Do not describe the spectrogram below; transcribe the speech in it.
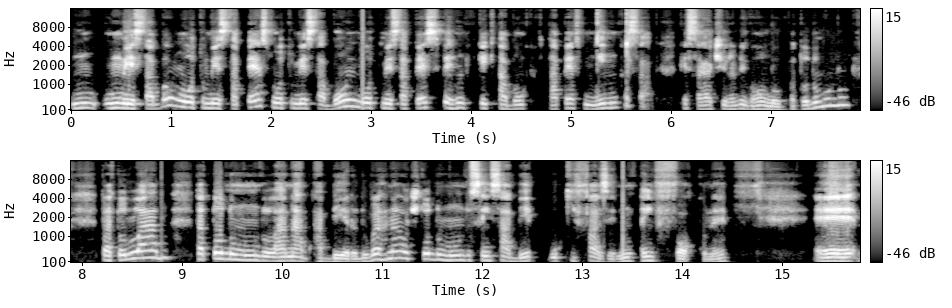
Um, um mês está bom, outro mês está péssimo, outro mês está bom, e outro mês está péssimo, pergunta por que está bom, por que está péssimo, nem nunca sabe. Porque sai atirando igual um louco para todo mundo, para todo lado, tá todo mundo lá na à beira do burnout, todo mundo sem saber o que fazer, não tem foco, né? É,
